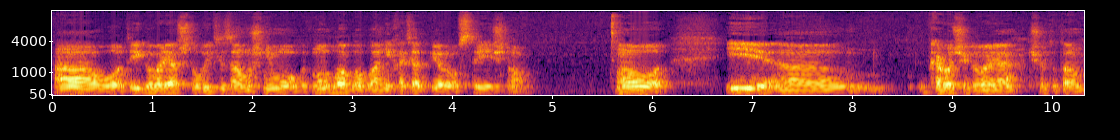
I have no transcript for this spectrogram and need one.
а, вот, и говорят, что выйти замуж не могут, ну, бла-бла-бла, не хотят первого встречного, а, вот, и, э, короче говоря, что-то там,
